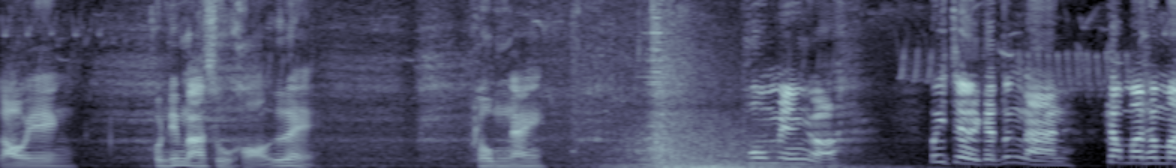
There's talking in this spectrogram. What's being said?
เราเองคนที่มาสู่ขอเอื้อย พรหมไง ผมเองเหรอ ไม่เจอกันตั้งนาน กลับมาทำไม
